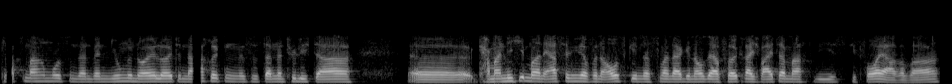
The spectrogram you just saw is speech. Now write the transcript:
Platz machen muss und dann, wenn junge neue Leute nachrücken, ist es dann natürlich da, äh, kann man nicht immer in erster Linie davon ausgehen, dass man da genauso erfolgreich weitermacht, wie es die Vorjahre war.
